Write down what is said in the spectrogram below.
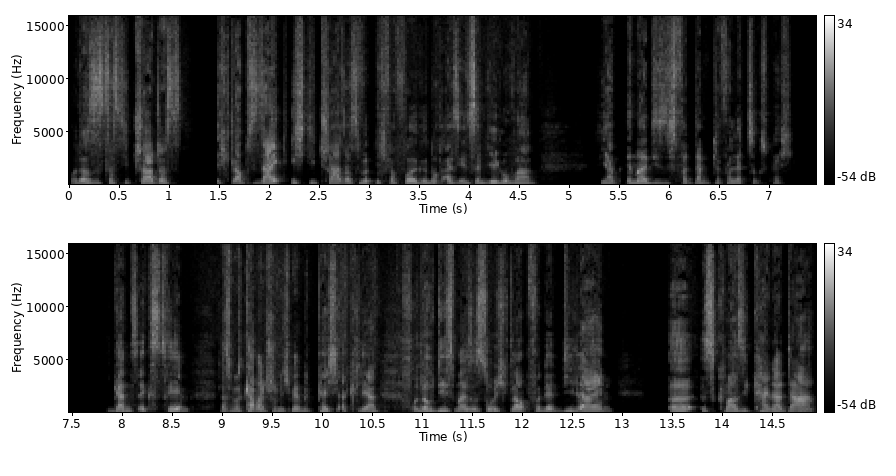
Und das ist, dass die Chargers, ich glaube, seit ich die Chargers wirklich verfolge, noch als sie in San Diego waren, die haben immer dieses verdammte Verletzungspech. Ganz extrem. Das kann man schon nicht mehr mit Pech erklären. Und auch diesmal ist es so, ich glaube, von der D-Line äh, ist quasi keiner da.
